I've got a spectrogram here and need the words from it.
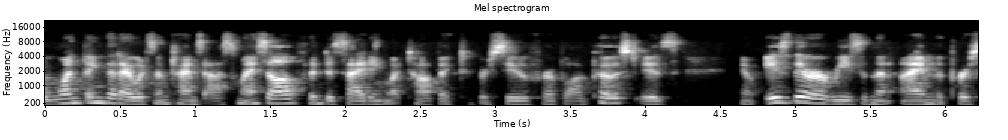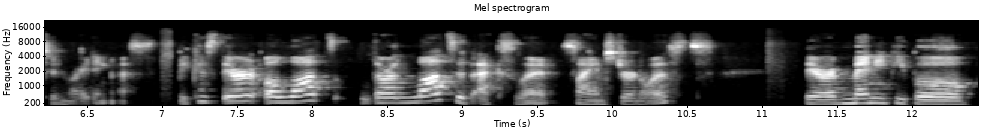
one thing that i would sometimes ask myself in deciding what topic to pursue for a blog post is you know, is there a reason that I'm the person writing this? Because there are a lot, there are lots of excellent science journalists. There are many people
